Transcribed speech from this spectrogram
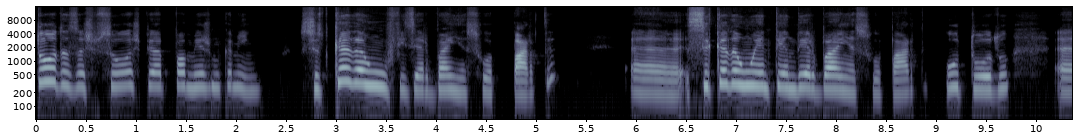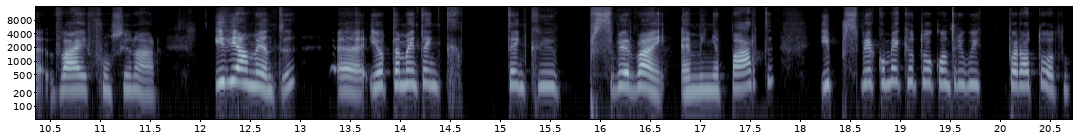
todas as pessoas para, para o mesmo caminho. Se cada um fizer bem a sua parte, uh, se cada um entender bem a sua parte, o todo uh, vai funcionar. Idealmente, uh, eu também tenho que, tenho que perceber bem a minha parte e perceber como é que eu estou a contribuir para o todo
